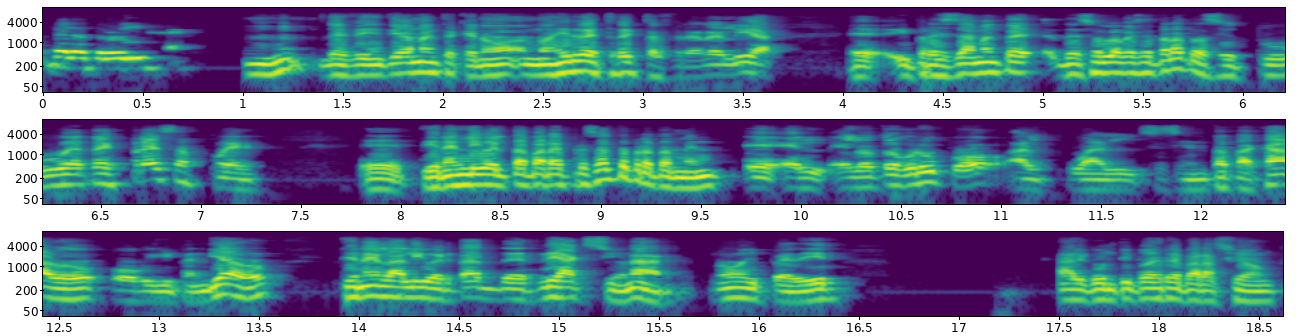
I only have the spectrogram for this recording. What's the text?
de lo que dices. Definitivamente que no, no es irrestricto al final del día. Eh, y precisamente de eso es lo que se trata. Si tú te expresas, pues tienes libertad para expresarte, pero también el, el, otro grupo al cual se siente atacado o vilipendiado tiene la libertad de reaccionar ¿no? y pedir algún tipo de reparación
